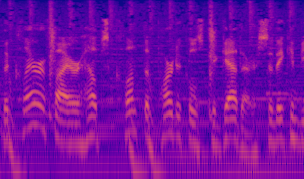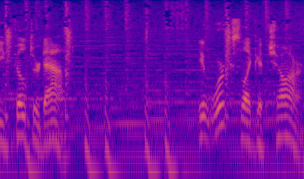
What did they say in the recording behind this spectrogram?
The clarifier helps clump the particles together so they can be filtered out. It works like a charm.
